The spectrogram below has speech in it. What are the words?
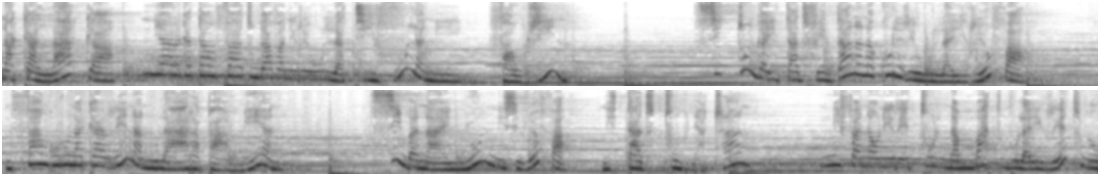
Nakalaka niaraka tamin'ny fahatongavan'ireo olona tia vola ny fahoriana. Tsy tonga hitady fiadanana akory ireo olona ireo fa. Ny fangoronan-karena no laharam-pahamehana. Tsy mba nahay nionona izy ireo fa nitady tombony hatrany. Ny fanaon'ireto olona matim-bola ireto no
